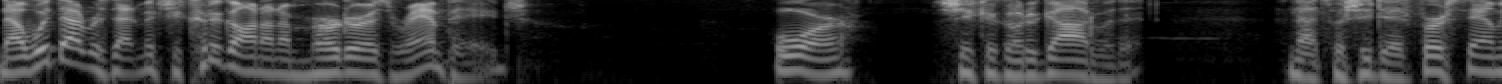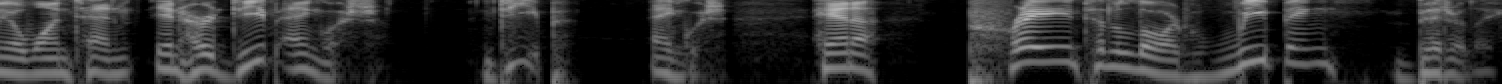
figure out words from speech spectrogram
Now, with that resentment, she could have gone on a murderous rampage, or she could go to God with it. And that's what she did. 1 Samuel 1:10, in her deep anguish, deep anguish, Hannah prayed to the Lord, weeping bitterly.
